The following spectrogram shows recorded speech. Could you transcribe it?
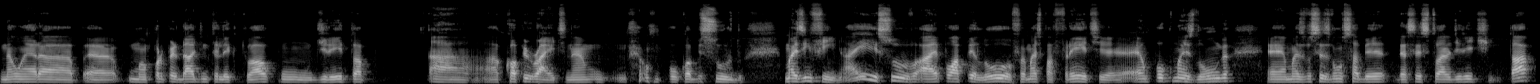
não era é, uma propriedade intelectual com direito a a, a, copyright, né? Um, um, pouco absurdo. Mas enfim, aí isso a Apple apelou, foi mais para frente, é, é, um pouco mais longa, é, mas vocês vão saber dessa história direitinho, tá?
